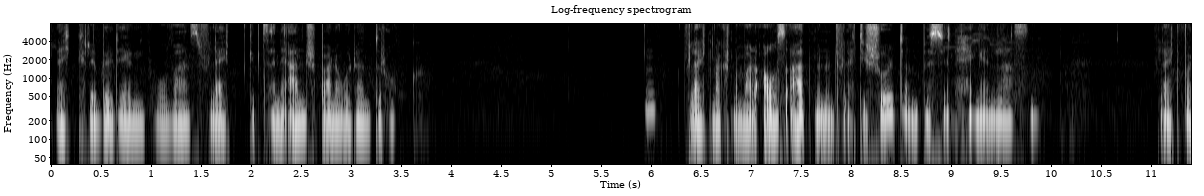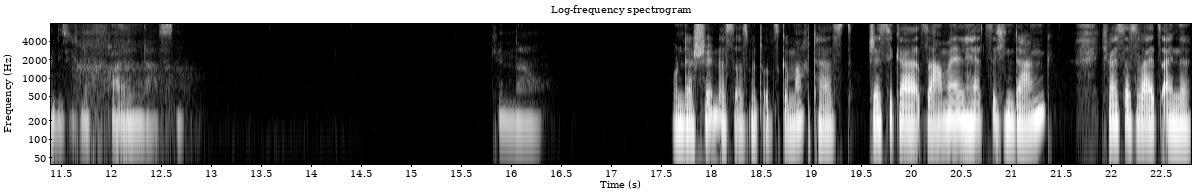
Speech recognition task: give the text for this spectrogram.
Vielleicht kribbelt irgendwo was, vielleicht gibt es eine Anspannung oder einen Druck. Vielleicht magst du nochmal ausatmen und vielleicht die Schultern ein bisschen hängen lassen. Vielleicht wollen die sich noch fallen lassen. Genau. Wunderschön, dass du das mit uns gemacht hast. Jessica Samuel, herzlichen Dank. Ich weiß, das war jetzt eine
